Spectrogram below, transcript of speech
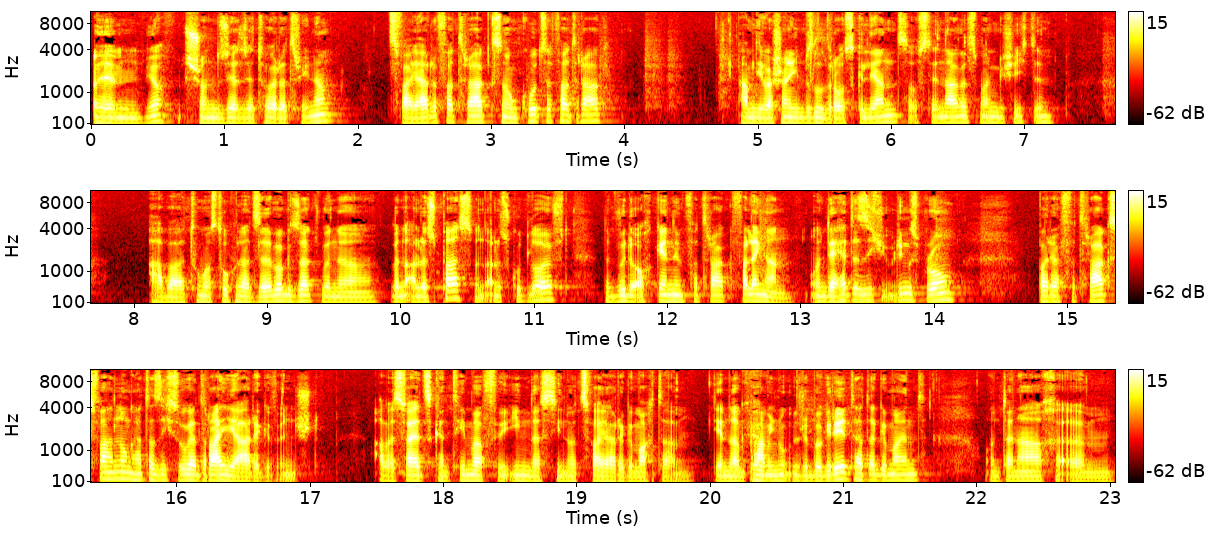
Ähm, ja, ist schon ein sehr, sehr teurer Trainer. Zwei Jahre Vertrag, ist noch ein kurzer Vertrag. Haben die wahrscheinlich ein bisschen daraus gelernt aus der Nagelsmann-Geschichte. Aber Thomas Tuchel hat selber gesagt, wenn, er, wenn alles passt, wenn alles gut läuft, dann würde er auch gerne den Vertrag verlängern. Und er hätte sich übrigens, Bro, bei der Vertragsverhandlung hat er sich sogar drei Jahre gewünscht. Aber es war jetzt kein Thema für ihn, dass sie nur zwei Jahre gemacht haben. Die haben da ein paar Minuten drüber geredet, hat er gemeint. Und danach ähm,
